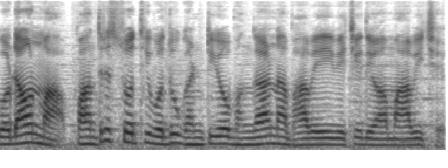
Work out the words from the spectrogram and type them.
ગોડાઉનમાં પાંત્રીસોથી વધુ ઘંટીઓ ભંગારના ભાવે વેચી દેવામાં આવી છે.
